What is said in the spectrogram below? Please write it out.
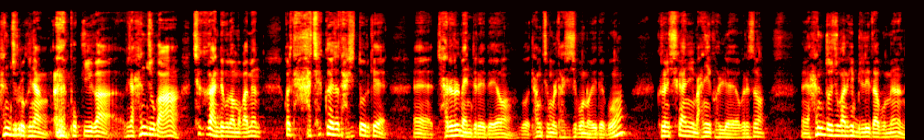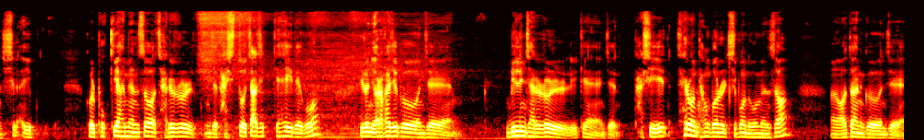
한 주를 그냥 복귀가 그냥 한 주가 체크가 안 되고 넘어가면 그걸 다 체크해서 다시 또 이렇게 에, 자료를 만들어야 돼요. 그 당첨을 다시 집어넣어야 되고 그런 시간이 많이 걸려요. 그래서 에, 한두 주간 이렇게 밀리다 보면 시, 이, 그걸 복귀하면서 자료를 이제 다시 또 짜집게 해야 되고 이런 여러 가지 그 이제 밀린 자료를 이렇게 이제 다시 새로운 당번을 집어 넣으면서 어, 어떠한 그 이제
